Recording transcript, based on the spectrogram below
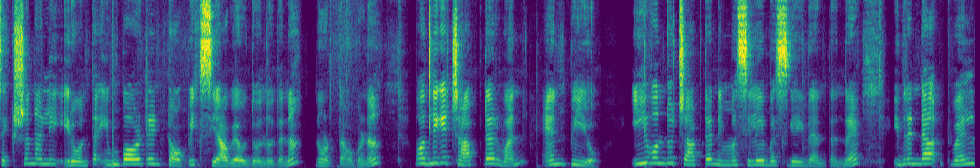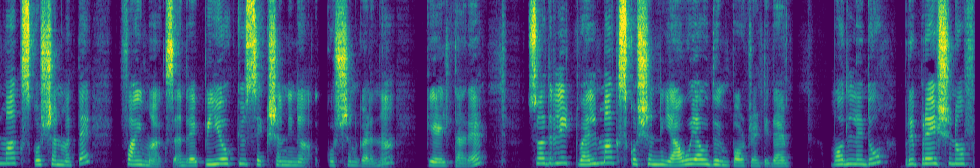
ಸೆಕ್ಷನಲ್ಲಿ ಇರುವಂಥ ಇಂಪಾರ್ಟೆಂಟ್ ಟಾಪಿಕ್ಸ್ ಯಾವ್ಯಾವುದು ಅನ್ನೋದನ್ನು ನೋಡ್ತಾ ಹೋಗೋಣ. ಮೊದಲಿಗೆ chapter one N P O ಈ ಒಂದು ಚಾಪ್ಟರ್ ನಿಮ್ಮ ಸಿಲೆಬಸ್ಗೆ ಇದೆ ಅಂತಂದರೆ, ಇದರಿಂದ ಟ್ವೆಲ್ ಮಾರ್ಕ್ಸ್ ಕ್ವಶನ್ ಮತ್ತು ಫೈವ್ ಮಾರ್ಕ್ಸ್ ಅಂದರೆ ಪಿ ಒ ಕ್ಯೂ ಸೆಕ್ಷನ್ನಿನ ಕ್ವಶನ್ಗಳನ್ನು ಕೇಳ್ತಾರೆ. ಸೊ ಅದರಲ್ಲಿ ಟ್ವೆಲ್ ಮಾರ್ಕ್ಸ್ ಕ್ವಶನ್ ಯಾವ ಯಾವುದು ಇಂಪಾರ್ಟೆಂಟ್ ಇದೆ? ಮೊದಲನೇದು preparation of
